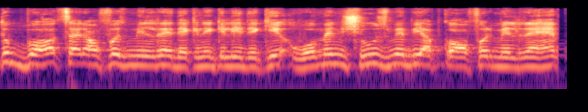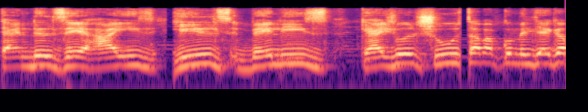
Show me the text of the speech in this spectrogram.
तो बहुत सारे ऑफर्स मिल रहे हैं देखने के लिए। देखिए वोमेन शूज़ में भी आपको ऑफ़र मिल रहे हैं। सैंडल्स है highs heels bellies casual shoes सब आपको मिल जाएगा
